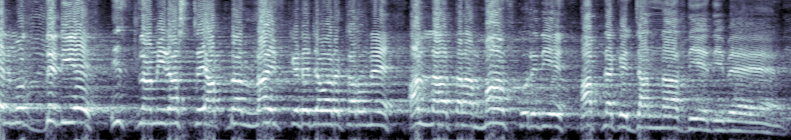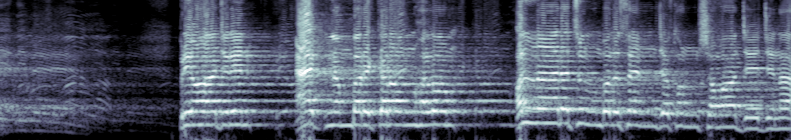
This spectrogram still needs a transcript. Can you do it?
এর মধ্যে দিয়ে ইসলামী রাষ্ট্রে আপনার লাইফ কেটে যাওয়ার কারণে আল্লাহ তারা মাফ করে দিয়ে আপনাকে জান্নাত দিয়ে দিবেন। প্রিয় হাজরিন, এক নম্বর কারণ হলো, আল্লাহ রাসূল বলেছেন, যখন সমাজে জেনা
